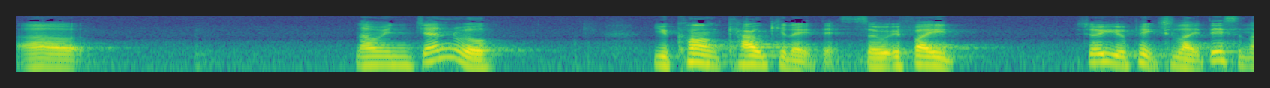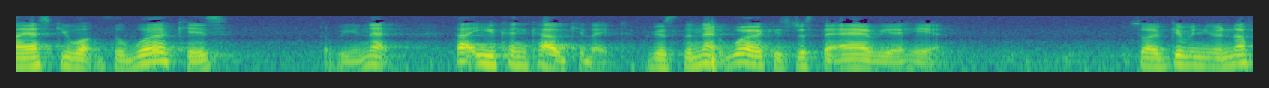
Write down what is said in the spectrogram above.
Uh, now, in general, you can't calculate this. So if I show you a picture like this and I ask you what the work is, W net, that you can calculate because the net work is just the area here. So I've given you enough,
